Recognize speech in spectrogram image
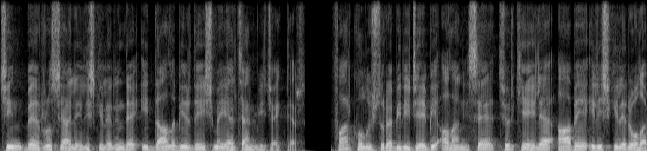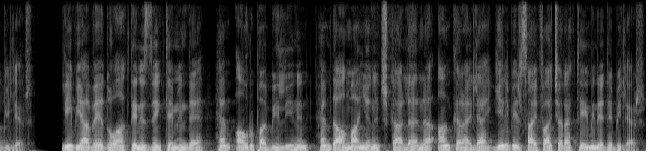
Çin ve Rusya ile ilişkilerinde iddialı bir değişime yeltenmeyecektir. Fark oluşturabileceği bir alan ise Türkiye ile AB ilişkileri olabilir. Libya ve Doğu Akdeniz denkleminde hem Avrupa Birliği'nin hem de Almanya'nın çıkarlarını Ankara ile yeni bir sayfa açarak temin edebilir.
